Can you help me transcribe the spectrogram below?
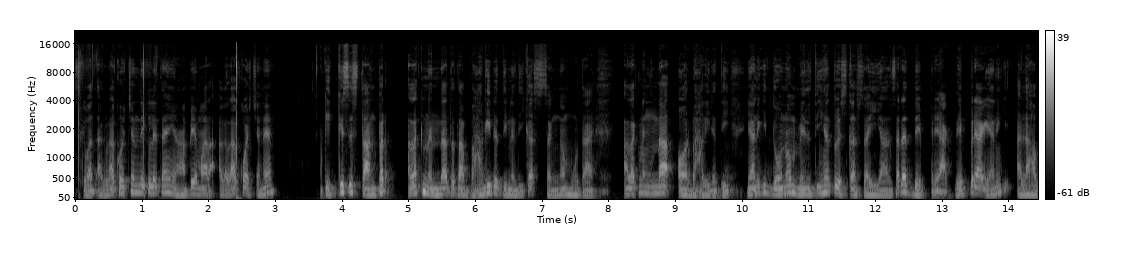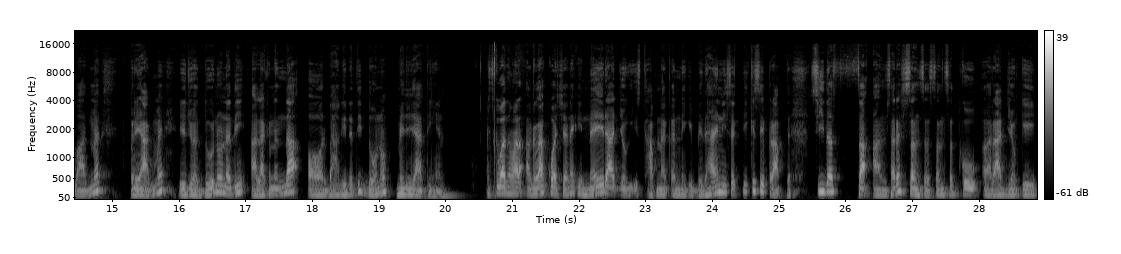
इसके बाद अगला क्वेश्चन देख लेते हैं। यहाँ पे हमारा अगला क्वेश्चन है कि किस स्थान पर अलकनंदा तथा भागीरथी नदी का संगम होता है? अलकनंदा और भागीरथी यानी कि दोनों मिलती हैं तो इसका सही आंसर है देवप्रयाग। देवप्रयाग यानी कि इलाहाबाद में, प्रयाग में ये जो है दोनों नदी अलकनंदा और भागीरथी दोनों मिल जाती हैं। इसके बाद हमारा अगला क्वेश्चन है कि नए राज्यों की स्थापना करने की विधायनी शक्ति किसे प्राप्त है? सीधा सा आंसर है संसद। संसद को राज्यों की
